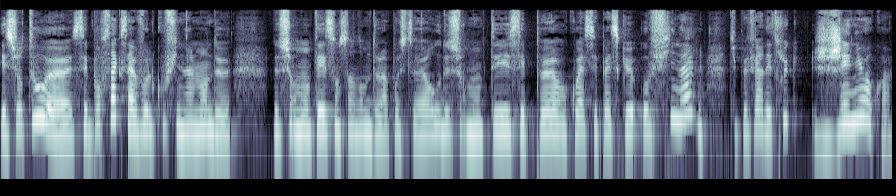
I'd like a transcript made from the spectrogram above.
Et surtout, euh, c'est pour ça que ça vaut le coup, finalement, de, de surmonter son syndrome de l'imposteur ou de surmonter ses peurs ou quoi. C'est parce que, au final, tu peux faire des trucs géniaux, quoi.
